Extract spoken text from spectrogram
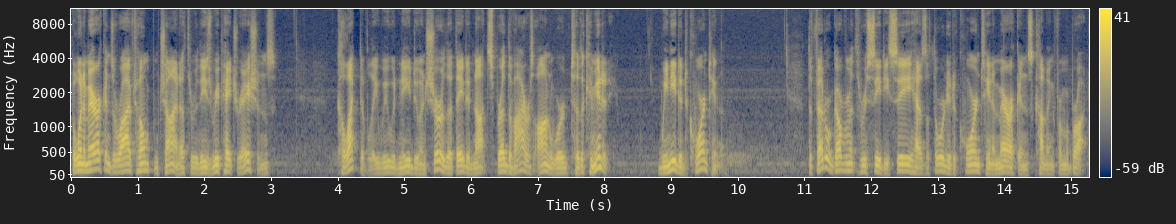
But when Americans arrived home from China through these repatriations, collectively we would need to ensure that they did not spread the virus onward to the community. We needed to quarantine them. The federal government, through CDC, has authority to quarantine Americans coming from abroad.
